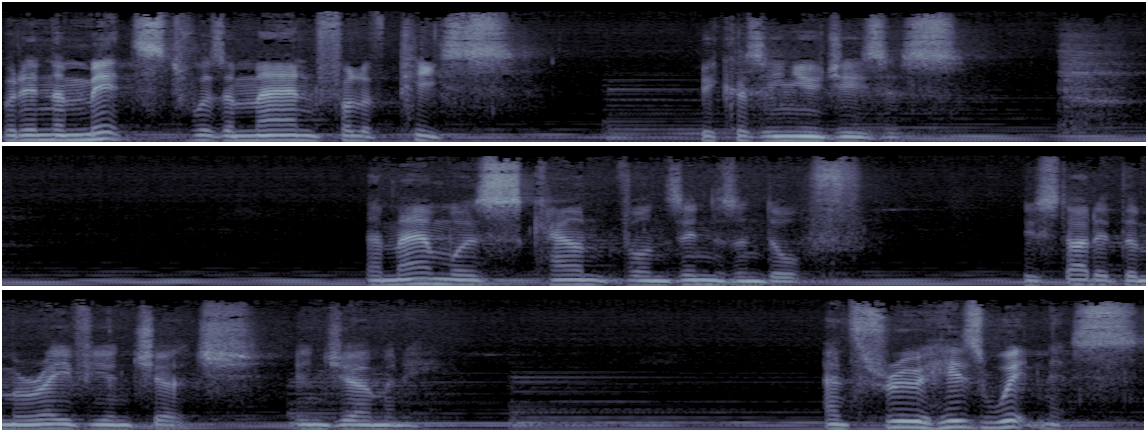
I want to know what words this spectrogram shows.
But in the midst was a man full of peace because he knew Jesus. The man was Count von Zinzendorf, who started the Moravian Church in Germany. And through his witness,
